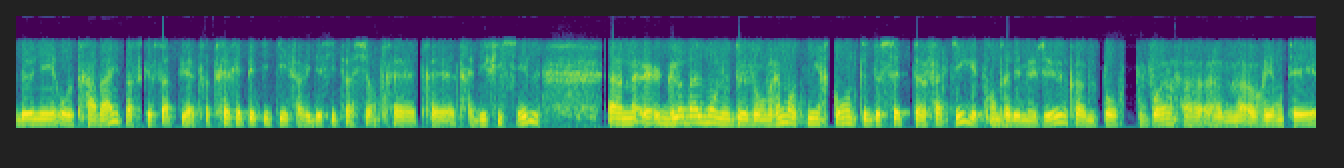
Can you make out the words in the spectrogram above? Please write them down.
donné au travail parce que ça a pu être très répétitif avec des situations très très très difficiles. Globalement, nous devons vraiment tenir compte de cette fatigue et prendre des mesures pour pouvoir orienter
